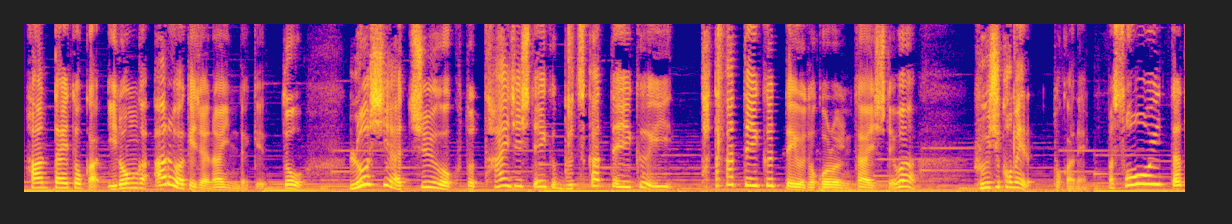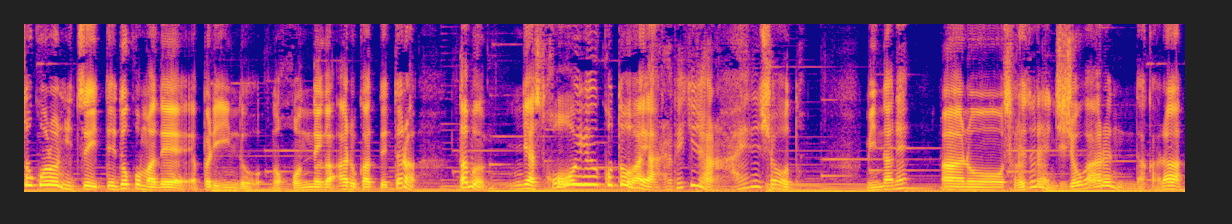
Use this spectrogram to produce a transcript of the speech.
反対とか異論があるわけじゃないんだけど、ロシア、中国と対峙していく、ぶつかっていく、戦っていくっていうところに対しては、封じ込めるとかね、まあ、そういったところについてどこまでやっぱりインドの本音があるかって言ったら、多分、いや、そういうことはやるべきじゃないでしょうと。みんなね、あのそれぞれに事情があるんだから、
